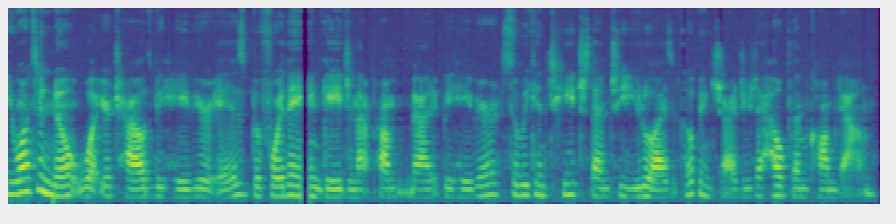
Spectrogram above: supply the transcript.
You want to note what your child's behavior is before they engage in that problematic behavior so we can teach them to utilize a coping strategy to help them calm down.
